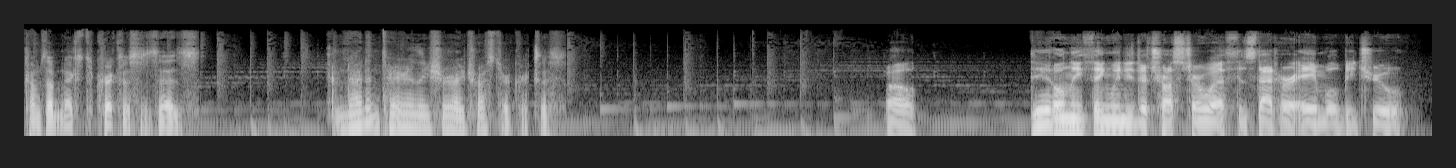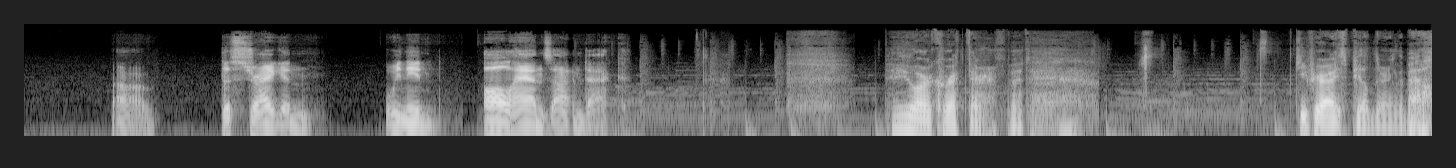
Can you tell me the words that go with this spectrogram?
comes up next to Crixus and says, "I'm not entirely sure I trust her, Crixus." Well, the only thing we need to trust her with is that her aim will be true. Um, this dragon, we need all hands on deck. You are correct there, but keep your eyes peeled during the battle,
